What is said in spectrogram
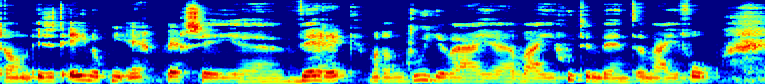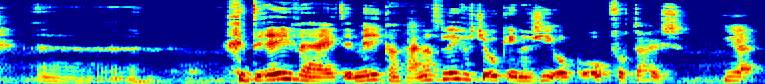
dan is het één ook niet echt per se uh, werk, maar dan doe je waar, je waar je goed in bent en waar je vol uh, gedrevenheid in mee kan gaan. Dat levert je ook energie, ook, ook voor thuis. Ja,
